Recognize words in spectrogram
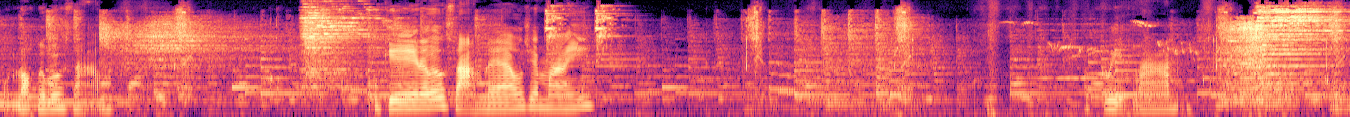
กดล็อกเลเวลสามโอเคเลเวลสามแล้วใช่ไหม เกรดร้านเรียบ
